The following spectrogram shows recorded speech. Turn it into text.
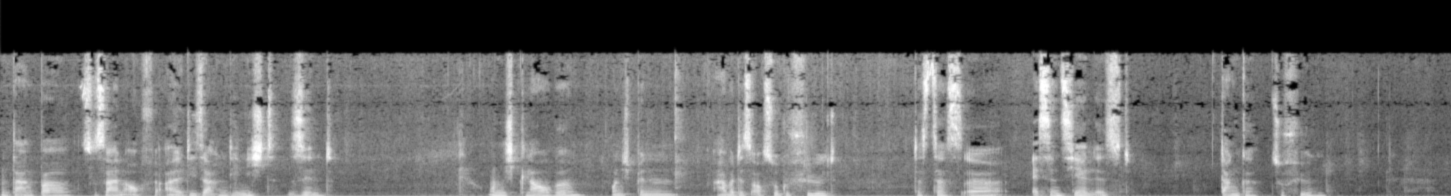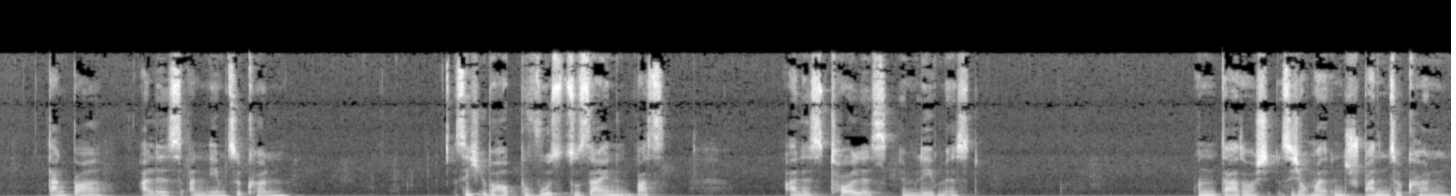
und dankbar zu sein auch für all die Sachen, die nicht sind. Und ich glaube, und ich bin, habe das auch so gefühlt, dass das äh, essentiell ist, Danke zu fühlen. Dankbar alles annehmen zu können, sich überhaupt bewusst zu sein, was alles Tolles im Leben ist. Und dadurch sich auch mal entspannen zu können,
